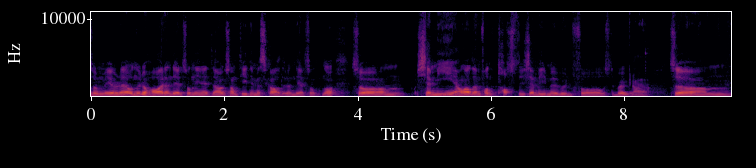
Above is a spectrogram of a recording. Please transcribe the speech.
som gjør det. Og når du har en del sånn inn i et lag samtidig med skader og en del sånt nå, så um, kjemi Han hadde en fantastisk kjemi med Wolf og Osterberg. Ja, ja. Så um,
